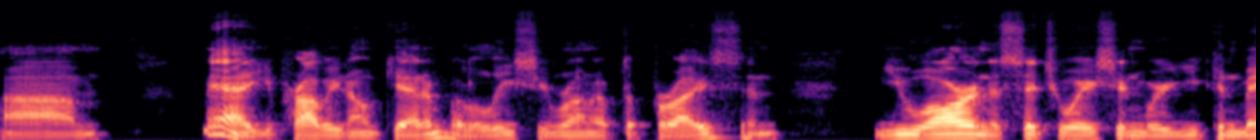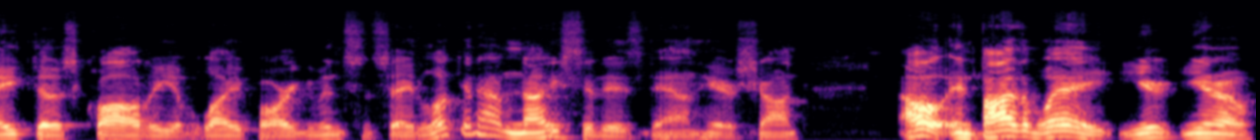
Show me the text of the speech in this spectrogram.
Um, yeah, you probably don't get them, but at least you run up the price and you are in a situation where you can make those quality of life arguments and say, look at how nice it is down here, Sean. Oh, and by the way, you're, you know,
